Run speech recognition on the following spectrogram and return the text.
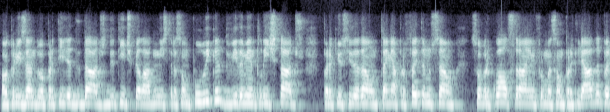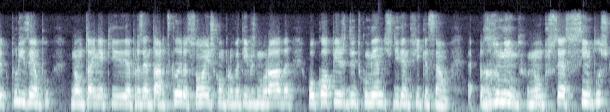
autorizando a partilha de dados detidos pela administração pública, devidamente listados para que o cidadão tenha a perfeita noção sobre qual será a informação partilhada, para que, por exemplo, não tenha que apresentar declarações, comprovativos de morada ou cópias de documentos de identificação. Resumindo, num processo simples,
